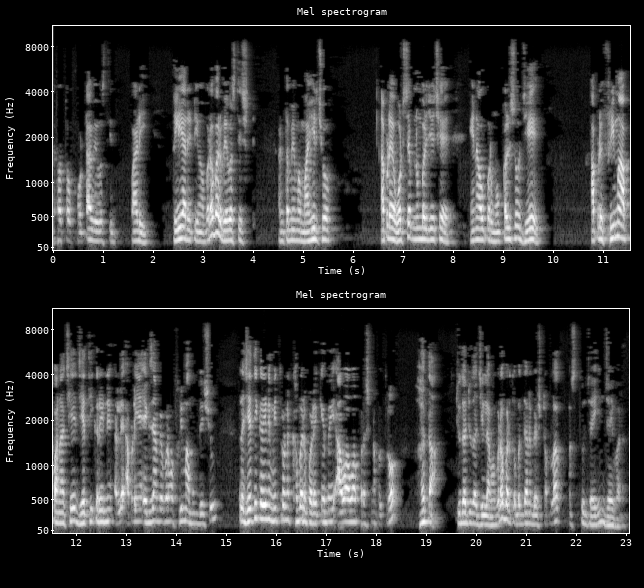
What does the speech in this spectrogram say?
અથવા તો ફોટા વ્યવસ્થિત પાડી ક્લિયરિટીમાં બરાબર વ્યવસ્થિત અને તમે એમાં માહિર છો. આપણે વોટ્સએપ નંબર જે છે, એના ઉપર મોકલશો જે આપણે ફ્રીમાં આપવાના છે, જેથી કરીને, એટલે આપણે અહીંયા એક્ઝામ પેપરમાં ફ્રીમાં મૂકી દઈશું. એટલે જેથી કરીને મિત્રોને ખબર પડે કે ભાઈ આવા આવા પ્રશ્નપત્રો હતા જુદા જુદા જિલ્લામાં, બરાબર? તો બધાને બેસ્ટ ઓફ લક અસ્તુ જય હિન્દ, જય ભારત.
